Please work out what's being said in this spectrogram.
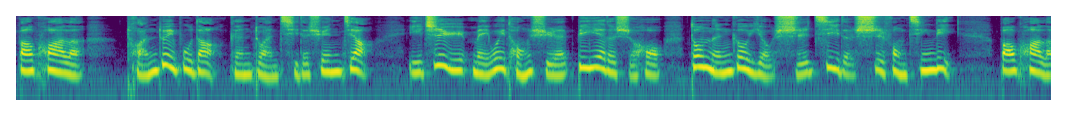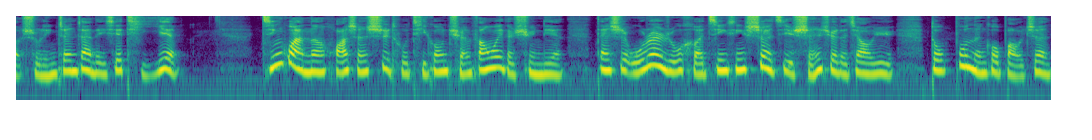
包括了团队布道跟短期的宣教，以至于每位同学毕业的时候都能够有实际的侍奉经历，包括了属灵征战的一些体验。尽管呢，华神试图提供全方位的训练，但是无论如何精心设计神学的教育，都不能够保证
